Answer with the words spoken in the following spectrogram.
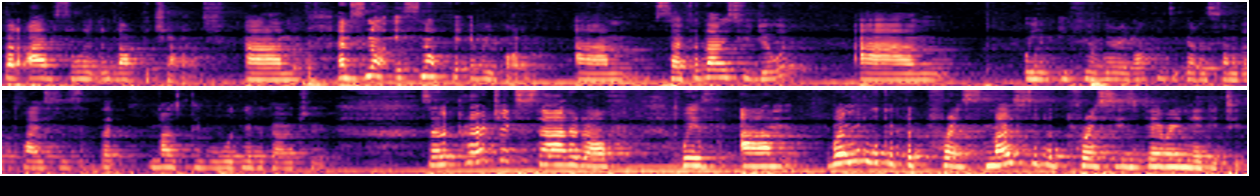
but I absolutely love the challenge. Um, and it's not, it's not for everybody. Um, so for those who do it, um, we, you feel very lucky to go to some of the places that most people would never go to. So the project started off with, um, when we look at the press, most of the press is very negative.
